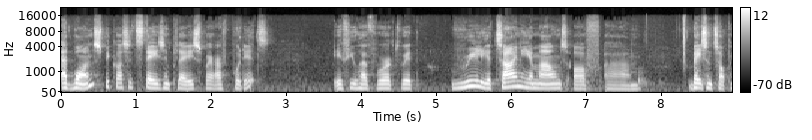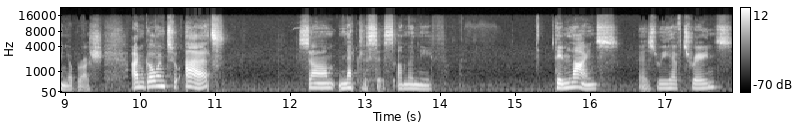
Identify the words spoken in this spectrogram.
at once because it stays in place where I've put it. If you have worked with really a tiny amount of um, base and top in your brush, I'm going to add some necklaces underneath. Thin lines, as we have trained,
